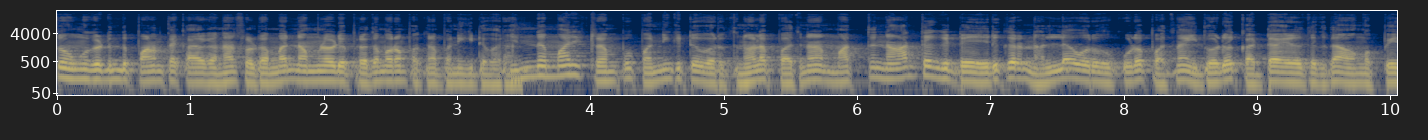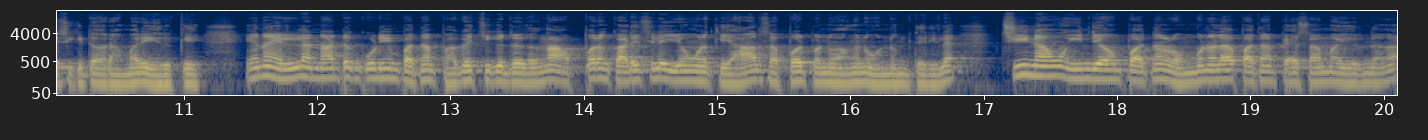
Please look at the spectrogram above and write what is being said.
ஸோ உங்ககிட்ட இருந்து பணத்தை காரணம் சொல்கிற மாதிரி நம்மளுடைய பிரதமரும் பார்த்தா பண்ணிக்கிட்டு வரேன் இந்த மாதிரி ட்ரம்ப்பு பண்ணிக்கிட்டு வரதுனால பார்த்தீங்கன்னா மற்ற நாட்டுக்கிட்ட இருக்கிற நல்ல உறவு கூட பார்த்தீங்கன்னா இதோட கட்டாயத்துக்கு தான் அவங்க பேசிக்கிட்டு வர மாதிரி இருக்குது ஏன்னா எல்லா நாட்டுக்கும் கூடயும் பார்த்தா பகைச்சிக்கிட்டு இருக்காங்க. அப்புறம் கடைசியில் இவங்களுக்கு யார் சப்போர்ட் பண்ணுவாங்கன்னு ஒன்றும் தெரியல. சீனாவும் இந்தியாவும் பார்த்தினா ரொம்ப நாளாக பார்த்தா பேசாமல் இருந்தாங்க.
